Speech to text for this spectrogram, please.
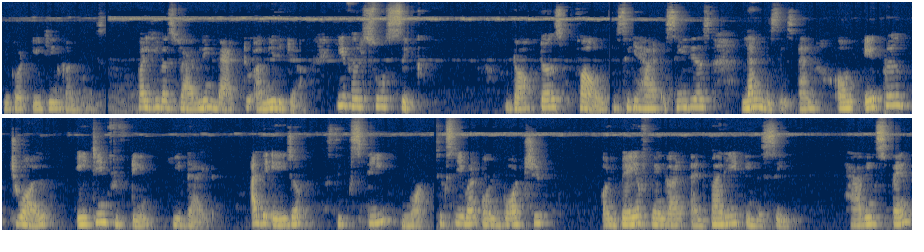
He got 18 converts. While he was traveling back to America, he felt so sick. Doctors found he had a serious lung disease, and on April 12, 1815, he died at the age of 61. 61 on board ship on Bay of Bengal and buried in the sea, having spent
